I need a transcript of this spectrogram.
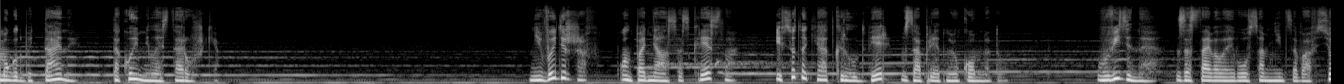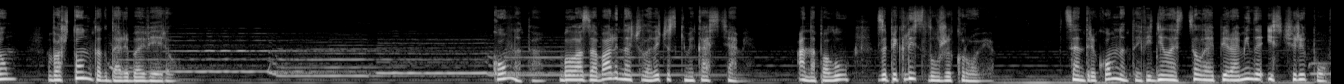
могут быть тайны такой милой старушки. Не выдержав, он поднялся с кресла и все-таки открыл дверь в запретную комнату. Увиденное заставило его усомниться во всем, во что он когда-либо верил – Комната была завалена человеческими костями, а на полу запеклись лужи крови. В центре комнаты виднелась целая пирамида из черепов,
